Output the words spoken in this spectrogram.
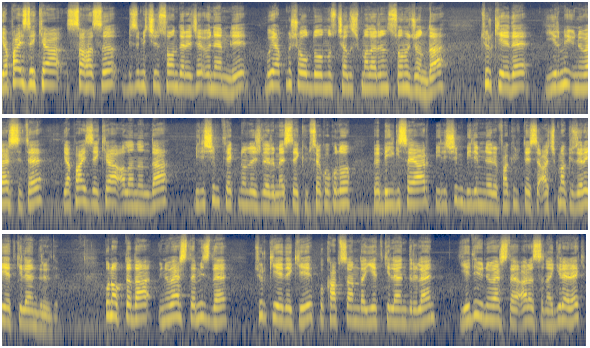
Yapay zeka sahası bizim için son derece önemli. Bu yapmış olduğumuz çalışmaların sonucunda Türkiye'de 20 üniversite yapay zeka alanında Bilişim Teknolojileri Meslek Yüksekokulu ve Bilgisayar Bilişim Bilimleri Fakültesi açmak üzere yetkilendirildi. Bu noktada üniversitemiz de Türkiye'deki bu kapsamda yetkilendirilen 7 üniversite arasına girerek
